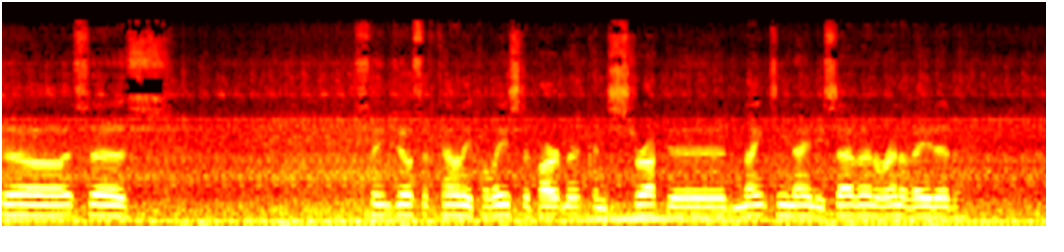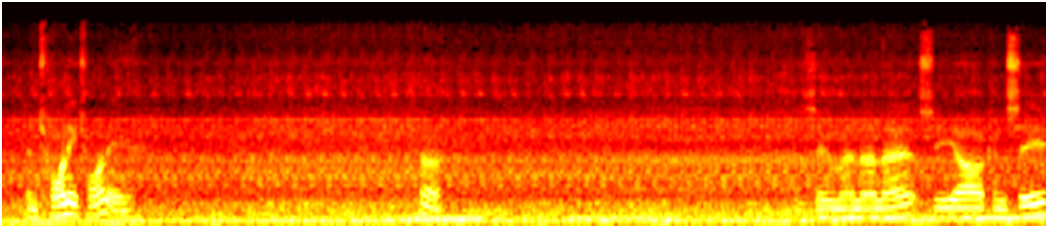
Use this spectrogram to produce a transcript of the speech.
So it says St. Joseph County Police Department constructed 1997, renovated in 2020. Huh. Zoom in on that so y'all can see.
